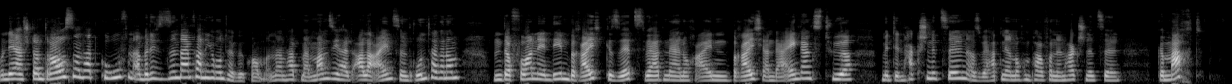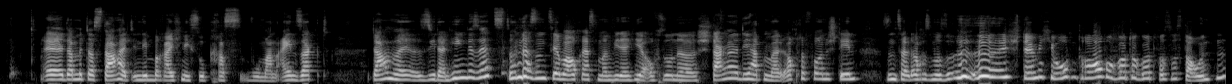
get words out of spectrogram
und er stand draußen und hat gerufen, aber die sind einfach nicht runtergekommen. Und dann hat mein Mann sie halt alle einzeln runtergenommen und da vorne in den Bereich gesetzt. Wir hatten ja noch einen Bereich an der Eingangstür mit den Hackschnitzeln. Also wir hatten ja noch ein paar von den Hackschnitzeln gemacht, äh, damit das da halt in dem Bereich nicht so krass, wo man einsackt, Da haben wir sie dann hingesetzt und da sind sie aber auch erstmal wieder hier auf so eine Stange, die hatten wir halt auch da vorne stehen, sind halt auch erstmal so, äh, ich stelle mich hier oben drauf, oh Gott, oh Gott, was ist da unten?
